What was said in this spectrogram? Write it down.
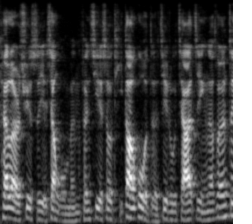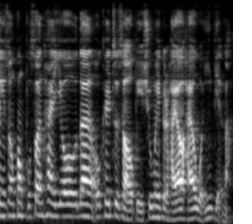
Keller 确实也像我们分析的时候提到过的介入佳境。那虽然阵营状况不算太优，但 OK 至少比 Shoemaker 还要还要稳一点啦。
